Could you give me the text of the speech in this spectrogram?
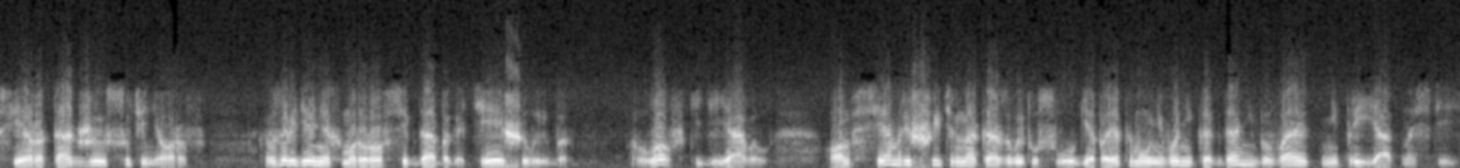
сфер, а также сутенеров — в заведениях Муруров всегда богатейший выбор. Ловкий дьявол. Он всем решительно оказывает услуги, а поэтому у него никогда не бывает неприятностей.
